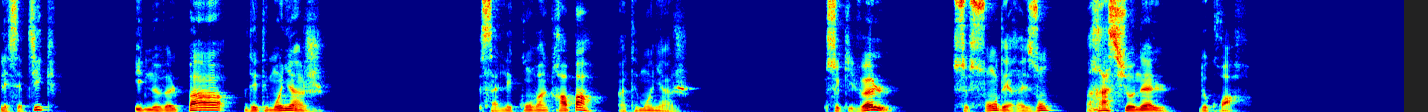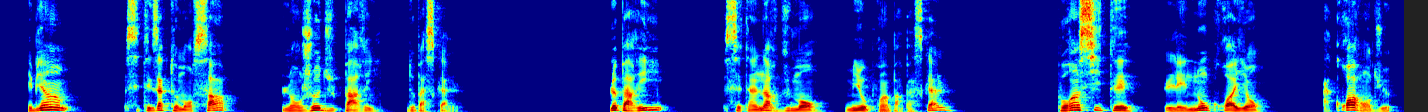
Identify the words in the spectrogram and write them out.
Les sceptiques, ils ne veulent pas des témoignages. Ça ne les convaincra pas, un témoignage. Ce qu'ils veulent, ce sont des raisons rationnelles de croire. Eh bien, c'est exactement ça l'enjeu du pari de Pascal. Le pari, c'est un argument mis au point par Pascal pour inciter les non-croyants à croire en Dieu,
